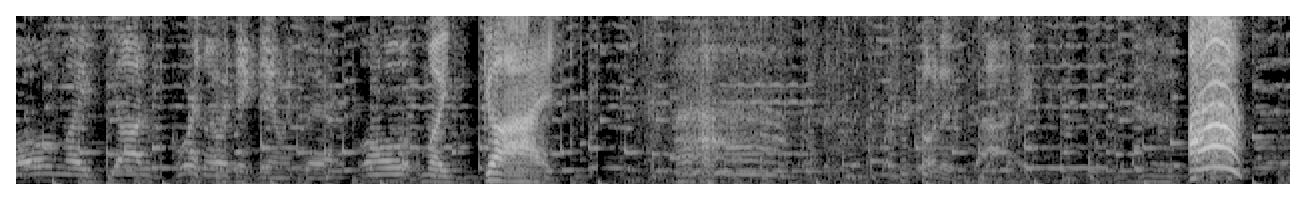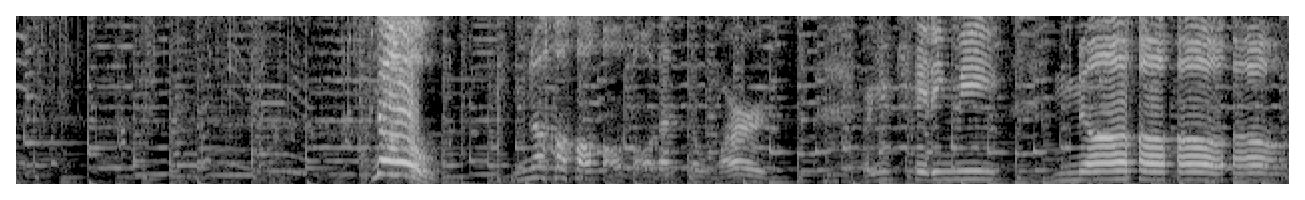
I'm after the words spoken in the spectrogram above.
Oh my god, of course I would take damage there. Oh my god! Ah. I'm gonna die. Ah! No! No! That's the worst. Are you kidding me? No!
